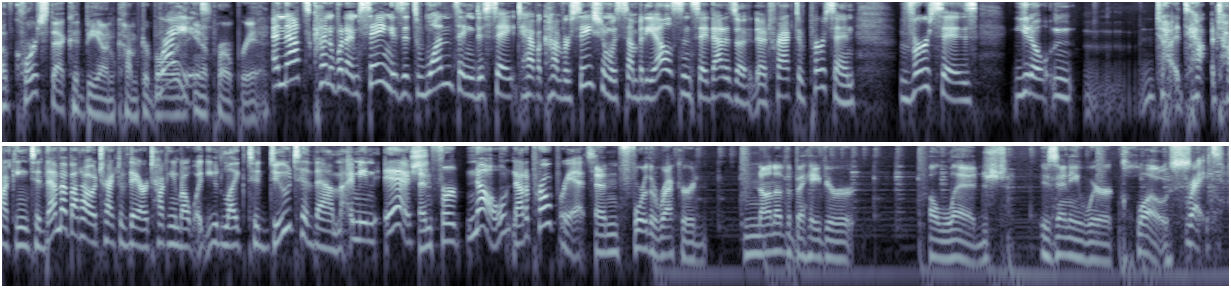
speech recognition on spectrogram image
of course, that could be uncomfortable Right. and inappropriate. And that's kind of what I'm saying is it's one thing to say to have a conversation with somebody else and say that is a, an attractive person versus you know t- t- talking to them about how attractive they are talking about what you'd like to do to them. I mean, ish. And for no, not appropriate. And for the record, none of the behavior alleged is anywhere close Right.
